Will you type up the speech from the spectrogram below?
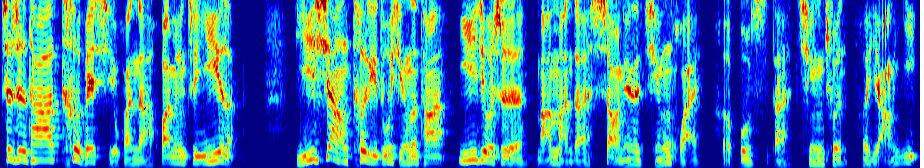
这是他特别喜欢的花名之一了。一向特立独行的他，依旧是满满的少年的情怀和不死的青春和洋溢。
